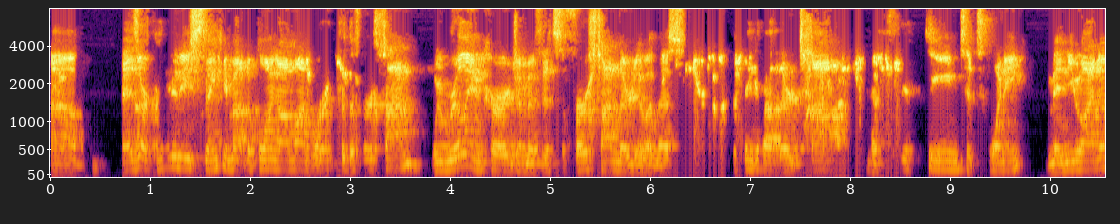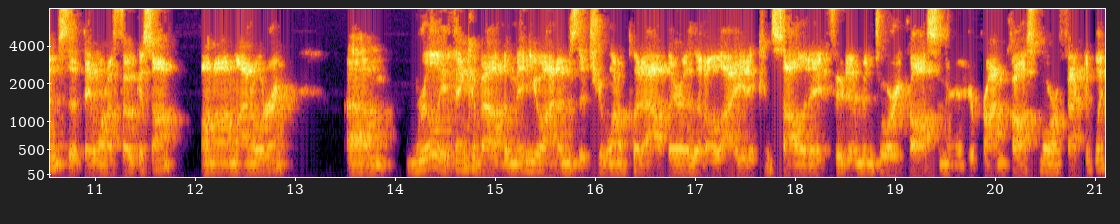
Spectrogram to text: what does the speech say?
um, as our community is thinking about deploying online ordering for the first time, we really encourage them if it's the first time they're doing this to think about their top 15 to 20 menu items that they want to focus on on online ordering. Um, really think about the menu items that you want to put out there that allow you to consolidate food inventory costs and manage your prime costs more effectively.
